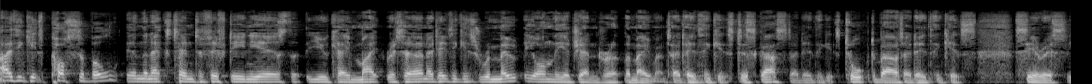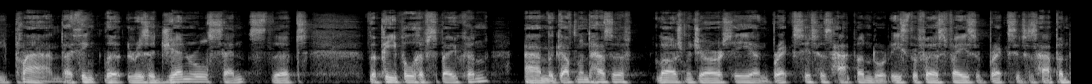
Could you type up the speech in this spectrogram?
I think it's possible in the next 10 to 15 years that the UK might return. I don't think it's remotely on the agenda at the moment. I don't think it's discussed. I don't think it's talked about. I don't think it's seriously planned. I think that there is a general sense that the people have spoken and the government has a large majority and Brexit has happened, or at least the first phase of Brexit has happened.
